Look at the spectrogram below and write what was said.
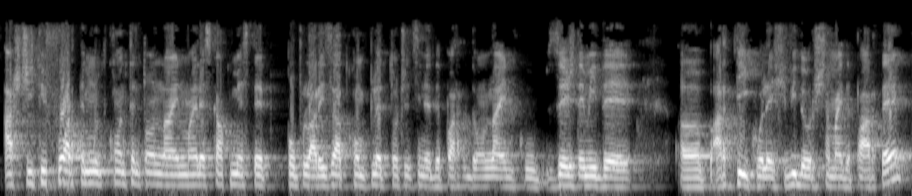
aș citi foarte mult content online, mai ales că acum este popularizat complet tot ce ține de partea de online cu zeci de mii de uh, articole și videouri și așa mai departe.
